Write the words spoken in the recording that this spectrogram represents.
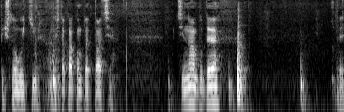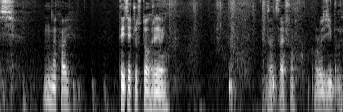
пішло в утіль. Ось така комплектація. Ціна буде десь, ну, нехай 1100 гривень. За це, що розібране.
